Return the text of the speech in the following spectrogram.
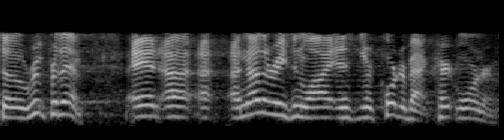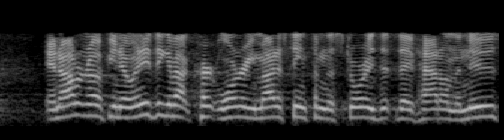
So root for them. And another reason why is their quarterback, Kurt Warner. And I don't know if you know anything about Kurt Warner. You might have seen some of the stories that they've had on the news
